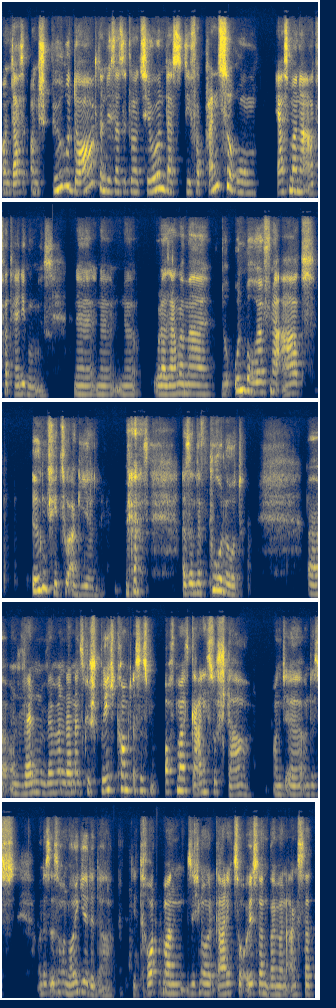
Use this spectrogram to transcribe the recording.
und, das, und spüre dort in dieser Situation, dass die Verpanzerung erstmal eine Art Verteidigung ist. Eine, eine, eine, oder sagen wir mal, eine unbeholfene Art, irgendwie zu agieren. also eine pure Not. Äh, und wenn, wenn man dann ins Gespräch kommt, ist es oftmals gar nicht so starr. Und, äh, und, es, und es ist auch Neugierde da. Die traut man sich nur gar nicht zu äußern, weil man Angst hat,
